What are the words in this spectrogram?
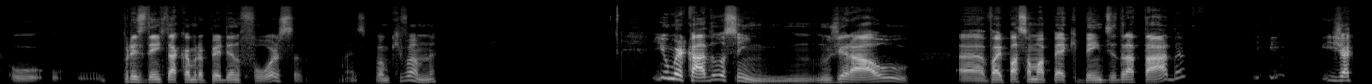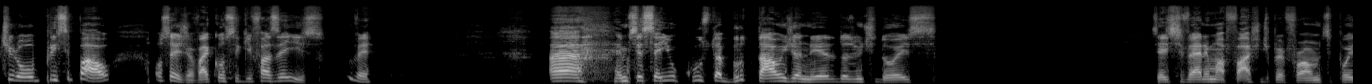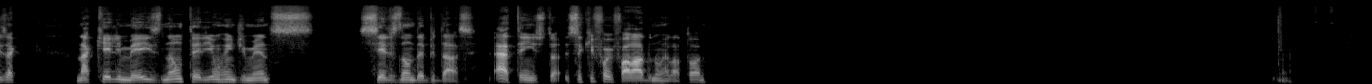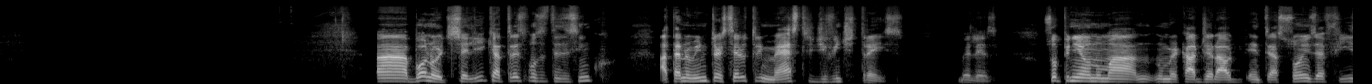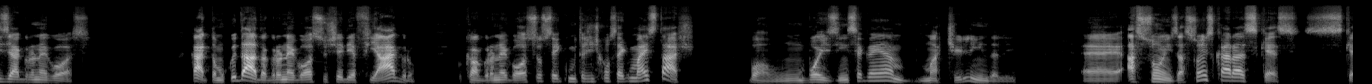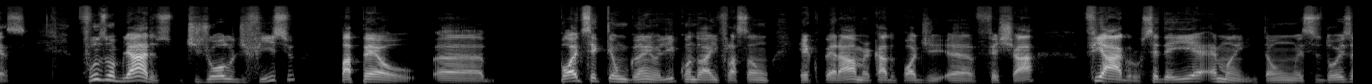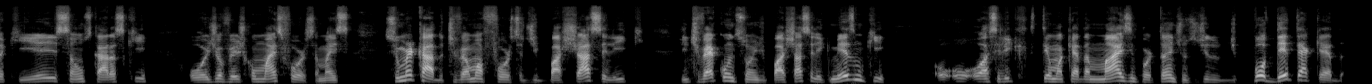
O, o, presidente da Câmara perdendo força, mas vamos que vamos, né? E o mercado, assim, no geral, uh, vai passar uma PEC bem desidratada e, e já tirou o principal, ou seja, vai conseguir fazer isso. Vamos ver. A MCCI, o custo é brutal em janeiro de 2022. Se eles tiverem uma faixa de performance, pois naquele mês não teriam rendimentos se eles não debidassem. É, tem isso. Isso aqui foi falado no relatório? Ah, boa noite. Selic a 3,75 até no mínimo terceiro trimestre de 23. Beleza. Sua opinião numa, no mercado geral entre ações, FIs e agronegócio? Cara, toma cuidado, agronegócio seria Fiagro, porque o agronegócio eu sei que muita gente consegue mais taxa. Bom, um boizinho você ganha uma TIR linda ali. É, ações, ações, cara, esquece, esquece. Fundos imobiliários, tijolo difícil, papel uh, pode ser que tenha um ganho ali quando a inflação recuperar, o mercado pode é, fechar. Fiagro, CDI é, é, mãe. Então, esses dois aqui são os caras que hoje eu vejo com mais força. Mas se o mercado tiver uma força de baixar a Selic, a gente tiver condições de baixar a Selic, mesmo que a Selic tenha uma queda mais importante, no sentido de poder ter a queda,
